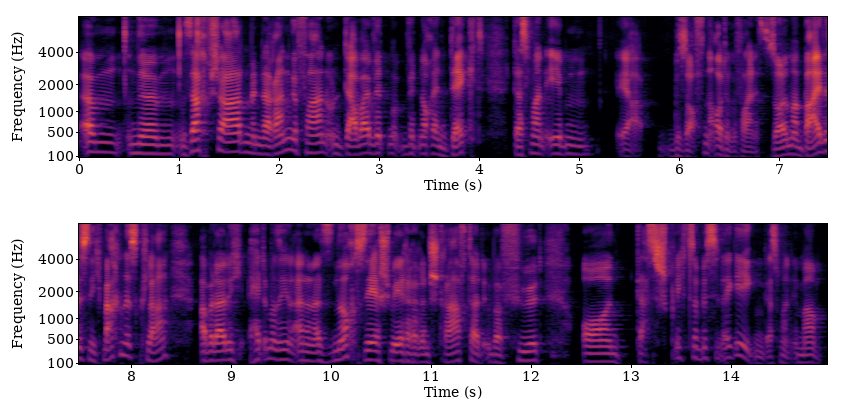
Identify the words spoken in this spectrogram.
ähm, einen Sachschaden, bin da rangefahren und dabei wird, wird noch entdeckt, dass man eben ja, besoffen Auto gefahren ist. Soll man beides nicht machen, ist klar, aber dadurch hätte man sich in einer noch sehr schwereren Straftat überführt und das spricht so ein bisschen dagegen, dass man immer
